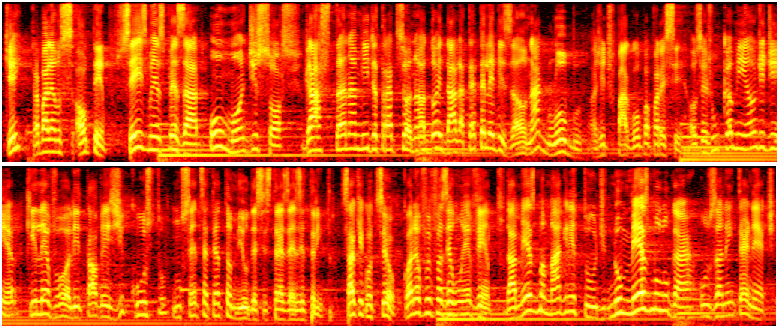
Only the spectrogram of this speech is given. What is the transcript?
ok? Trabalhamos ao tempo, seis meses pesado, um monte de sócio, gastando a mídia tradicional doidada, até televisão, na Globo, a gente pagou para aparecer. Ou seja, um caminhão de dinheiro que levou ali, talvez de custo, uns 170 mil desses 330. Sabe o que aconteceu? Quando eu fui fazer um evento da mesma magnitude, no mesmo lugar, usando a internet.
